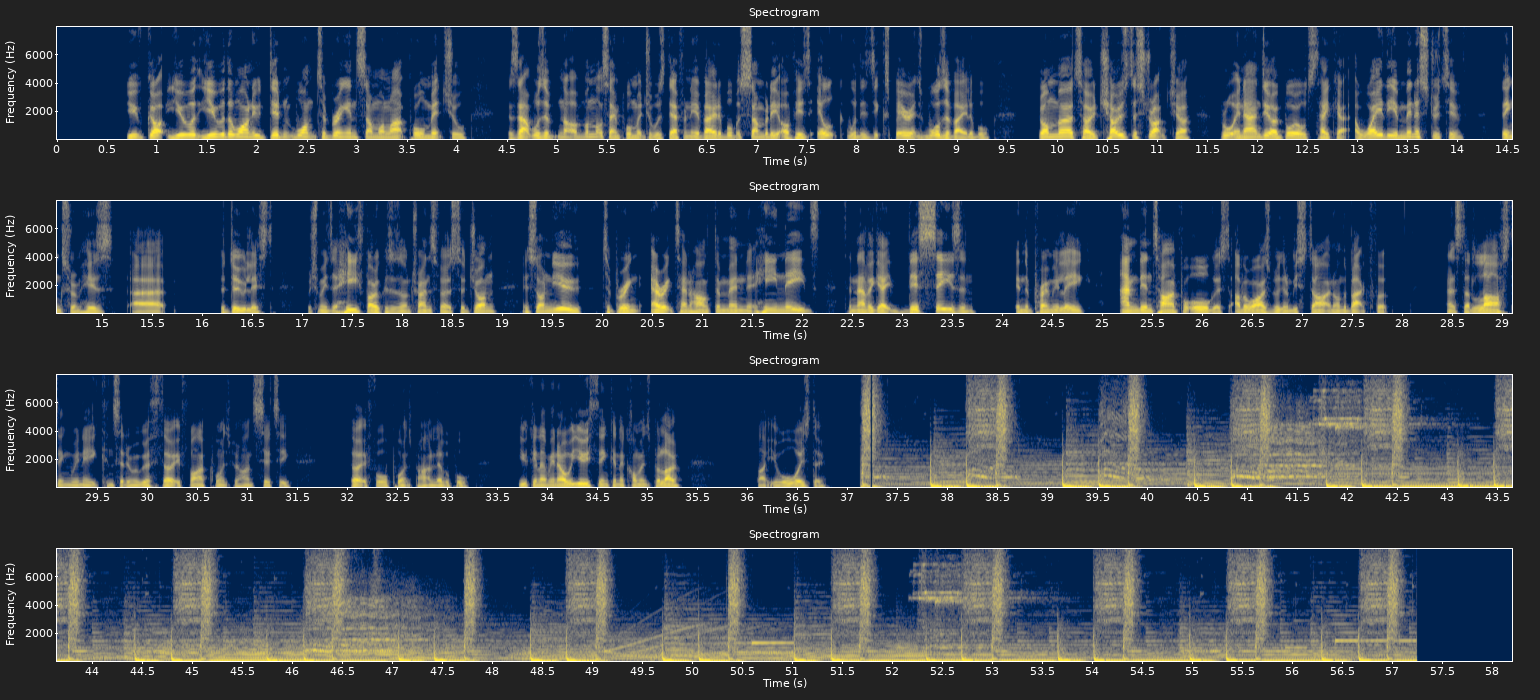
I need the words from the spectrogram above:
You've got you were you were the one who didn't want to bring in someone like Paul Mitchell because that was a, not, I'm not saying Paul Mitchell was definitely available, but somebody of his ilk with his experience was available. John Murtough chose the structure, brought in Andy O'Boyle to take away the administrative things from his uh, to-do list, which means that he focuses on transfers. So, John, it's on you to bring Erik Ten Hag the men that he needs to navigate this season in the Premier League and in time for August. Otherwise, we're going to be starting on the back foot. It's the last thing we need, considering we're 35 points behind City, 34 points behind Liverpool. You can let me know what you think in the comments below, like you always do.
